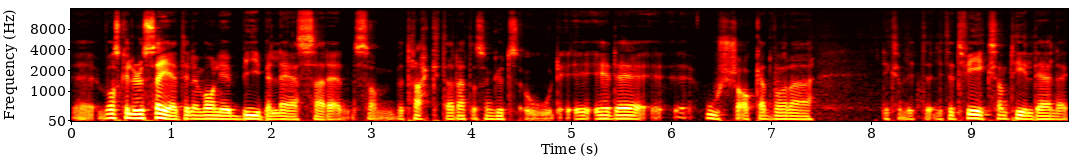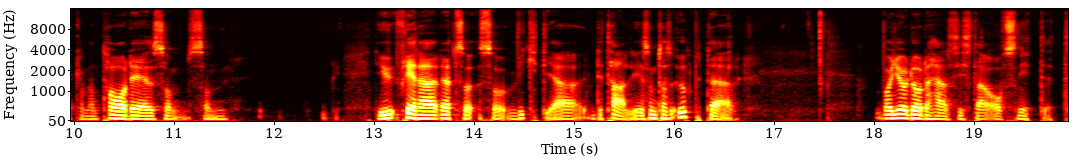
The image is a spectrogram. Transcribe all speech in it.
Eh, vad skulle du säga till en vanlig bibelläsare som betraktar detta som Guds ord? Är, är det eh, orsak att vara liksom lite, lite tveksam till det eller kan man ta det som, som det är ju flera rätt så, så viktiga detaljer som tas upp där. Vad gör då det här sista avsnittet?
